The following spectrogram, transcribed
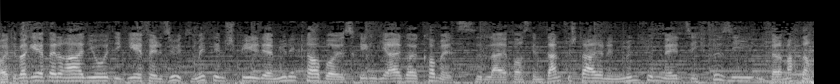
Heute bei GFL Radio die GFL Süd mit dem Spiel der Munich Cowboys gegen die Allgäu Comets. Live aus dem Dante-Stadion in München meldet sich für Sie Michael Machner.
